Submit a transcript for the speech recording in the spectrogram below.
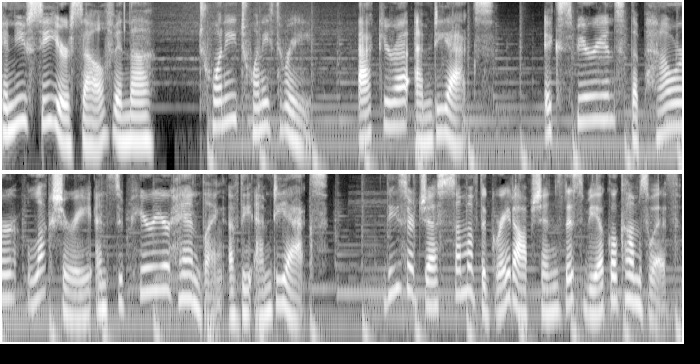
Can you see yourself in the 2023 Acura MDX? Experience the power, luxury, and superior handling of the MDX. These are just some of the great options this vehicle comes with.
